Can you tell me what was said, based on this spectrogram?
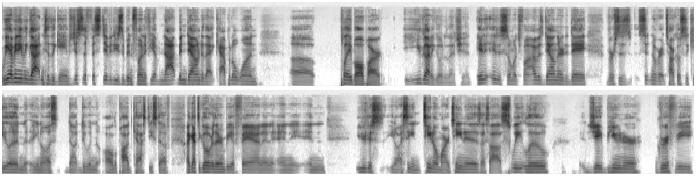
We haven't even gotten to the games. Just the festivities have been fun. If you have not been down to that Capital One uh, play ballpark, you got to go to that shit. It, it is so much fun. I was down there today versus sitting over at Tacos Tequila and you know us not doing all the podcasty stuff. I got to go over there and be a fan and and and you're just you know I seen Tino Martinez, I saw Sweet Lou, Jay Buhner, Griffey,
